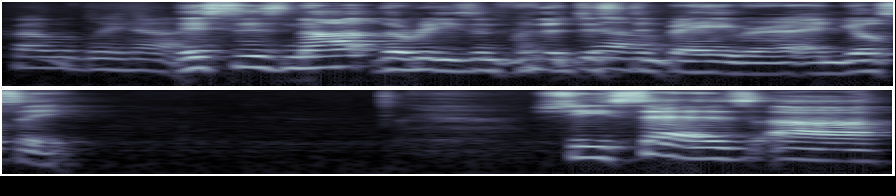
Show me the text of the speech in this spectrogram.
Probably not. This is not the reason for the distant No. behavior, and you'll see. She says, uh,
